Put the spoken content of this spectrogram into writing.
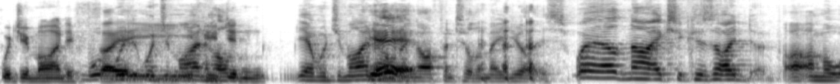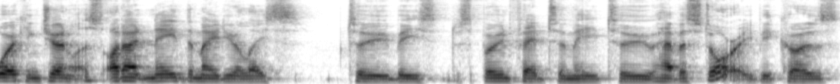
would you mind if they? Would, would you mind? You hold, didn't... Yeah, would you mind yeah. holding off until the media release? well, no, actually, because I I'm a working journalist. I don't need the media release to be spoon fed to me to have a story because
